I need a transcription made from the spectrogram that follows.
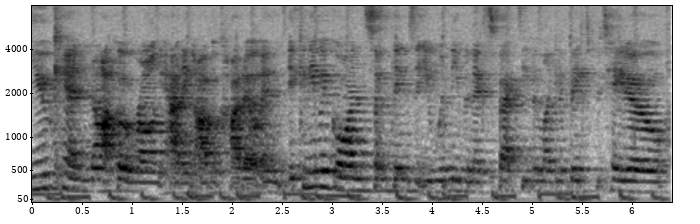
You cannot go wrong adding avocado and it can even go on some things that you wouldn't even expect, even like a baked potato.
